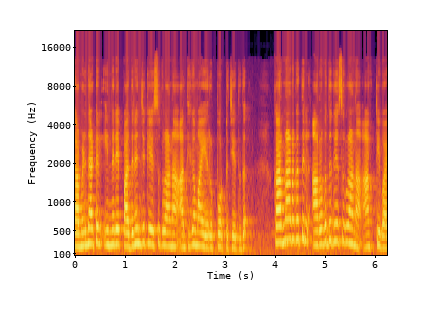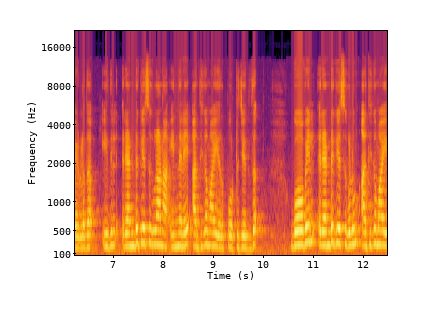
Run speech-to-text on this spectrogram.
തമിഴ്നാട്ടിൽ ഇന്നലെ പതിനഞ്ച് കേസുകളാണ് അധികമായി റിപ്പോർട്ട് ചെയ്തത്. കർണാടകത്തിൽ അറുപത് കേസുകളാണ് ആക്റ്റീവായുള്ളത്. ഇതിൽ രണ്ട് കേസുകളാണ് ഇന്നലെ അധികമായി റിപ്പോർട്ട് ചെയ്തത്. ഗോവയിൽ രണ്ട് കേസുകളും അധികമായി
